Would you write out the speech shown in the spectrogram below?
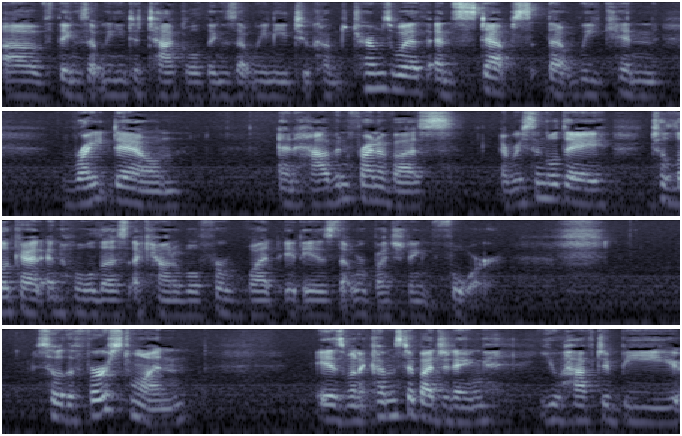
of things that we need to tackle, things that we need to come to terms with, and steps that we can write down and have in front of us every single day to look at and hold us accountable for what it is that we're budgeting for. So, the first one is when it comes to budgeting, you have to be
